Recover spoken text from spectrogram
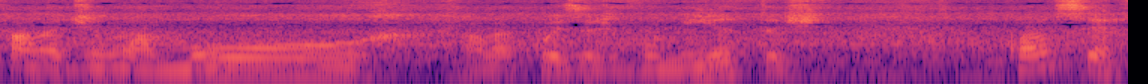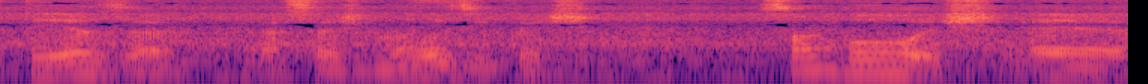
Fala de um amor, fala coisas bonitas. Com certeza essas músicas são boas, é,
